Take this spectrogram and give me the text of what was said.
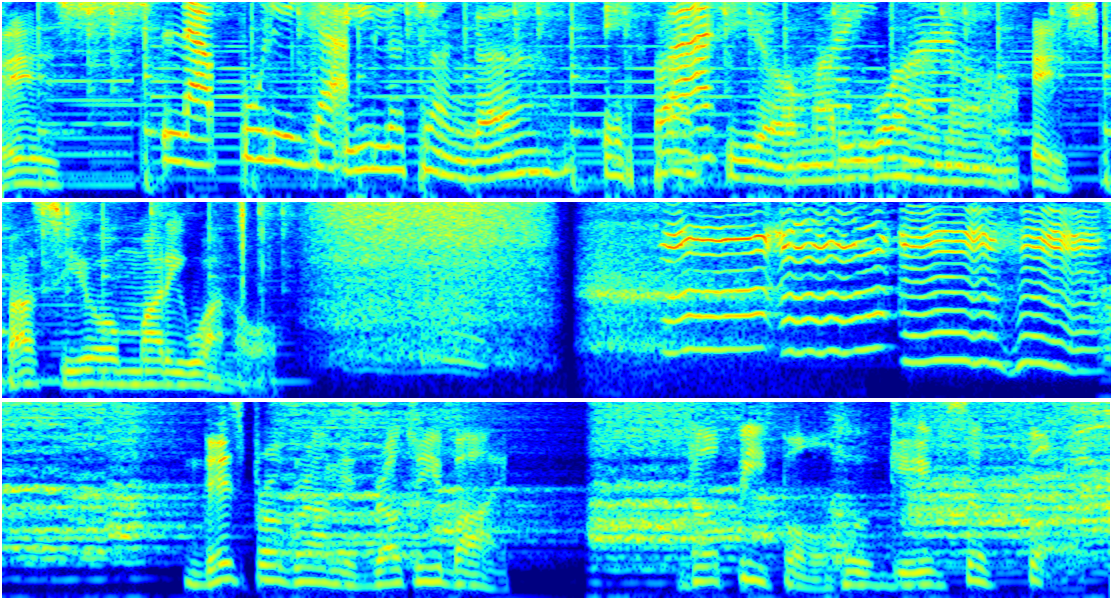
es La pulga. Y la changa, espacio marihuano. Espacio Marihuano. This program is brought to you by the people who gives a fuck.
